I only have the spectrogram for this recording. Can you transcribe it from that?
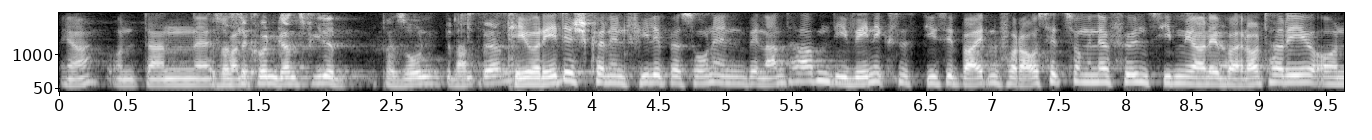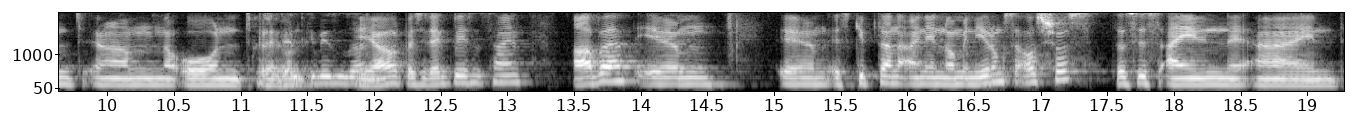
Ja? Und dann, äh, das heißt, da können ganz viele Personen benannt werden? Theoretisch können viele Personen benannt haben, die wenigstens diese beiden Voraussetzungen erfüllen. Sieben Jahre ja. bei Rotary und, ähm, und Präsident gewesen sein? Ja, Präsident gewesen sein. Aber ähm, Ähm, es gibt dann einen Nominierungsausschuss. Das ist ein, ein,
